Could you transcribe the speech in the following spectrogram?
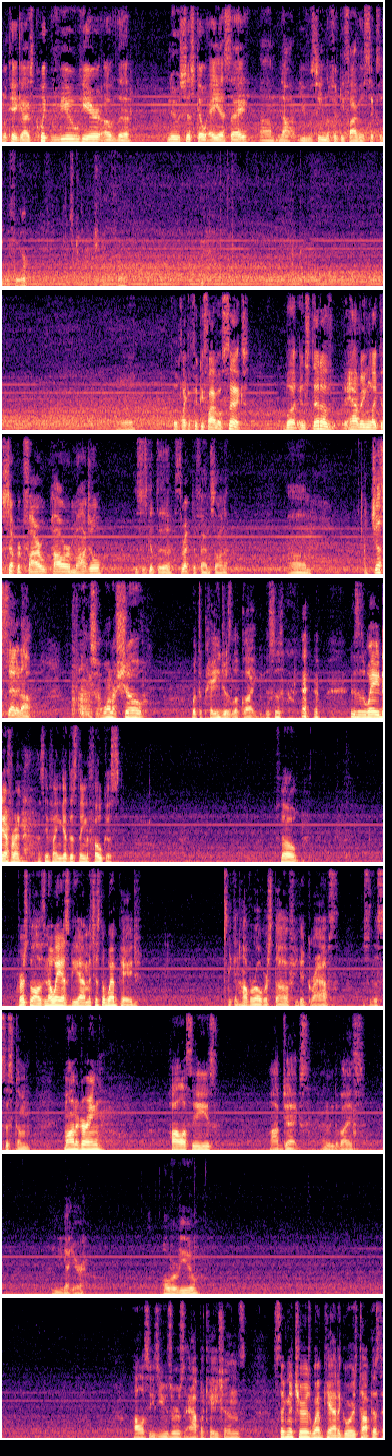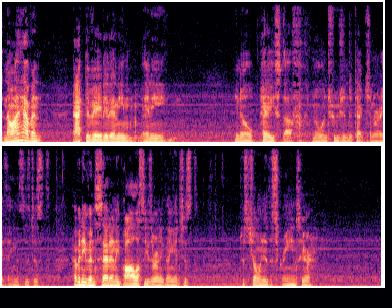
Okay guys, quick view here of the new Cisco ASA. Um, now, you've seen the 5506s before. Alright. So it's like a 5506, but instead of having like a separate firepower module, this has got the threat defense on it. Um, I just set it up. So I want to show what the pages look like. This is this is way different. Let's see if I can get this thing to focus. So first of all, there's no ASDM. It's just a web page. You can hover over stuff. You get graphs. This is the system monitoring, policies, objects, and then device. And you got your overview. Policies, users, applications, signatures, web categories, top desktop. Now I haven't activated any any you know pay stuff, no intrusion detection or anything. This is just haven't even set any policies or anything. It's just just showing you the screens here.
